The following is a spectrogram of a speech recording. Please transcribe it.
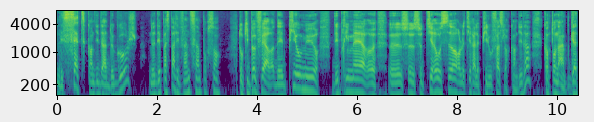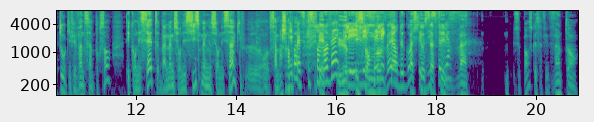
les sept candidats de gauche, ne dépassent pas les 25 donc ils peuvent faire des pieds au mur, des primaires, euh, euh, se, tirer au sort, le tirer à la pile ou face leur candidat. Quand on a un gâteau qui fait 25% et qu'on est 7, bah même si on est 6, même si on est 5, ça marchera Mais pas. parce qu'ils sont mauvais. les, électeurs de gauche parce que ça fait 20 je pense que ça fait 20 ans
